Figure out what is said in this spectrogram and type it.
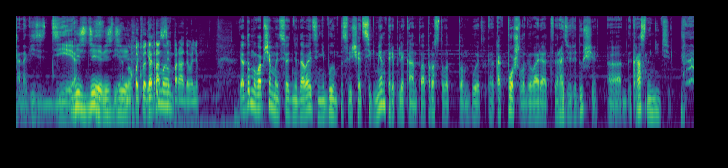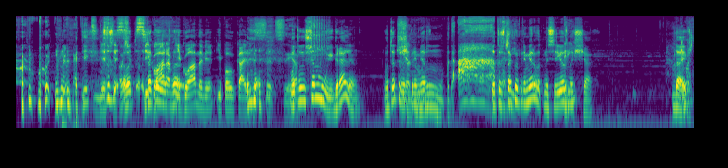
Она везде. Везде, везде. Ну, хоть в этот Я раз думаю, всех порадовали. Я думаю, вообще мы сегодня давайте не будем посвящать сегмент репликанту, а просто вот он будет, э, как пошло говорят радиоведущие, э, красной нитью. Будет проходить с ягуаром, ягуанами и пауками. Вот вы в Шенму играли? Вот это вот пример. А, это же такой пример вот на серьезных щах. Да, их может,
